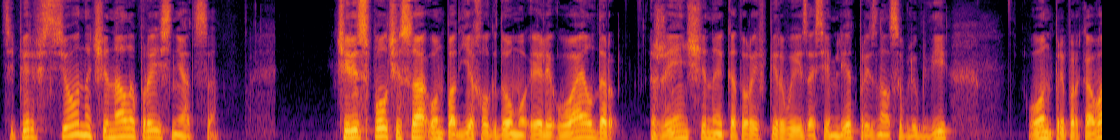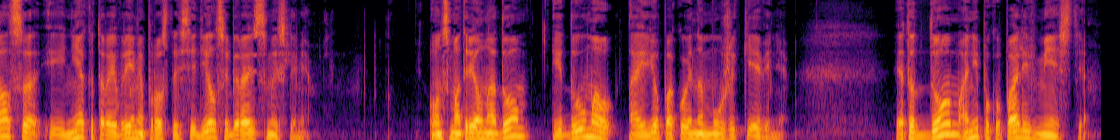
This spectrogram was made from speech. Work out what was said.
Теперь все начинало проясняться. Через полчаса он подъехал к дому Элли Уайлдер, женщины, которой впервые за семь лет признался в любви. Он припарковался и некоторое время просто сидел, собираясь с мыслями. Он смотрел на дом и думал о ее покойном муже Кевине. Этот дом они покупали вместе —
